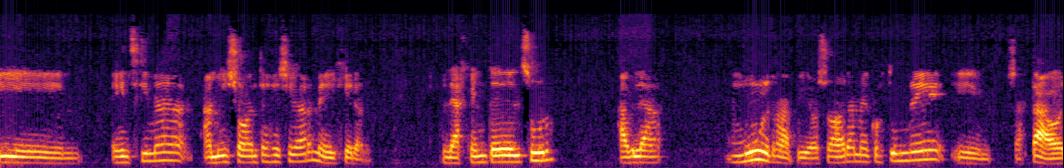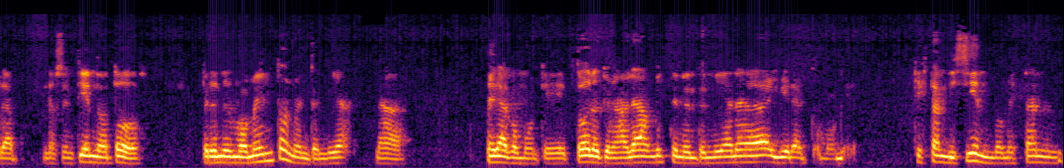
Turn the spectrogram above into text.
Y encima, a mí yo antes de llegar me dijeron, la gente del sur habla muy rápido. Yo ahora me acostumbré y ya está, ahora los entiendo a todos. Pero en el momento no entendía nada. Era como que todo lo que me hablaban, viste, no entendía nada y era como que, ¿qué están diciendo? ¿Me están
